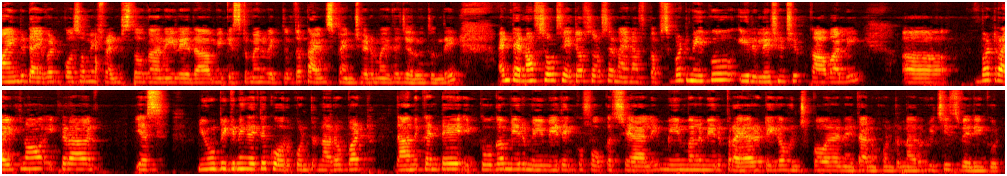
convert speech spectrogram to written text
మైండ్ డైవర్ట్ కోసం మీ ఫ్రెండ్స్తో కానీ లేదా మీకు ఇష్టమైన వ్యక్తులతో టైం స్పెండ్ చేయడం అయితే జరుగుతుంది. And ten of swords eight of swords and nine of cups but మీకు ఈ రిలేషన్షిప్ కావాలి. బట్ రైట్ నో ఇక్కడ ఎస్ న్యూ బిగినింగ్ అయితే కోరుకుంటున్నారు. బట్ దానికంటే ఎక్కువగా మీరు మీ మీద ఎక్కువ ఫోకస్ చేయాలి. మిమ్మల్ని మీరు ప్రయారిటీగా ఉంచుకోవాలని అయితే అనుకుంటున్నారు విచ్ ఈజ్ వెరీ గుడ్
